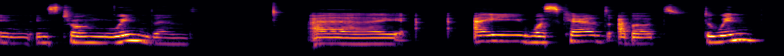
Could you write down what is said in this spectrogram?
in in strong wind, and I I was scared about the wind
